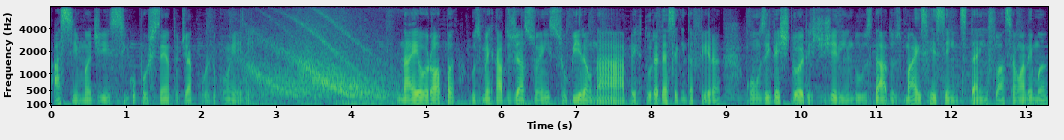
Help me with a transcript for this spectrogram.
acima de 5% de acordo com ele. Na Europa, os mercados de ações subiram na abertura desta quinta-feira, com os investidores digerindo os dados mais recentes da inflação alemã,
